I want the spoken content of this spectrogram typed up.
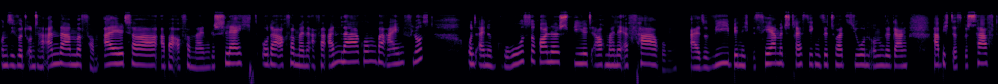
Und sie wird unter anderem vom Alter, aber auch von meinem Geschlecht oder auch von meiner Veranlagung beeinflusst. Und eine große Rolle spielt auch meine Erfahrung. Also wie bin ich bisher mit stressigen Situationen umgegangen? Habe ich das geschafft,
